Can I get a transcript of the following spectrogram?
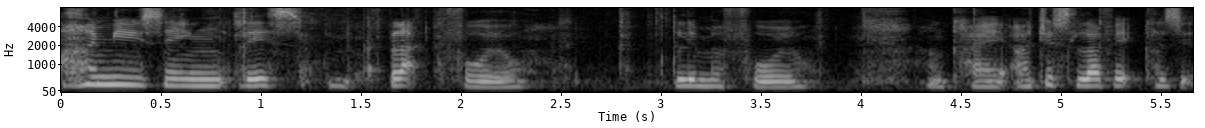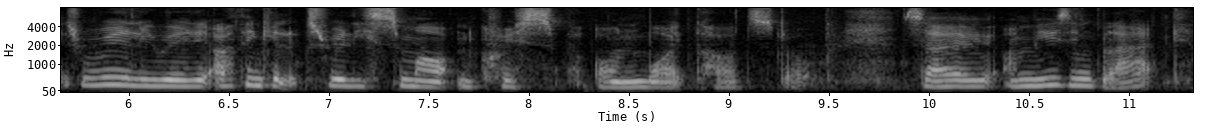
I'm using this black foil, glimmer foil Okay, I just love it because it's really, really, I think it looks really smart and crisp on white cardstock. So I'm using black.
